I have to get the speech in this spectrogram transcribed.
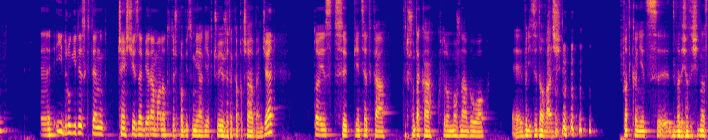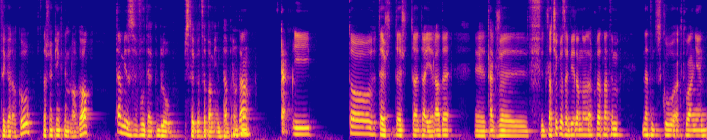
Y, I drugi dysk, ten częściej zabieram, ale to też powiedzmy, jak, jak czuję, że taka potrzeba będzie. To jest 500, zresztą taka, którą można było wylicytować pod koniec 2017 roku. Z pięknym logo. Tam jest wódek Blue, z tego co pamiętam, prawda? Mhm. Tak. I to też, też da, daje radę. Także w, dlaczego zabieram? No akurat na tym, na tym dysku aktualnie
